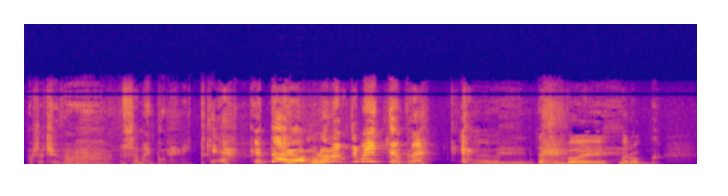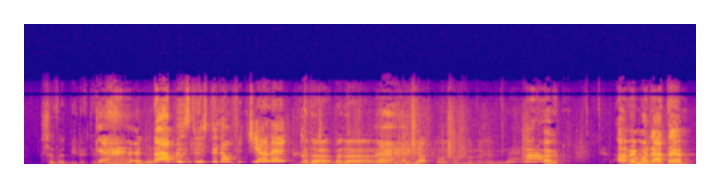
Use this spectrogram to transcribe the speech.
Așa ceva nu s-a mai pomenit. Când are omul noroc, se mai întâmplă. Dați-mi voie, mă rog, să văd biletele. N-aveți listele oficiale? Ba da, ba da, iată-o, domnule. Vă rog, avem o dată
